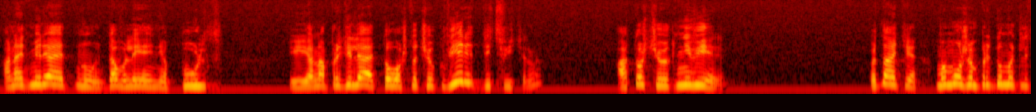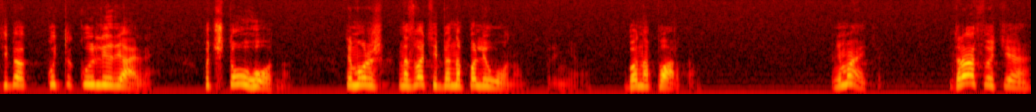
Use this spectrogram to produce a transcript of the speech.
Она измеряет ну, давление, пульс, и она определяет то, во что человек верит действительно, а то, что человек не верит. Вы знаете, мы можем придумать для тебя хоть какую-либо реальность, хоть что угодно. Ты можешь назвать себя Наполеоном, к примеру, Бонапартом. Понимаете? Здравствуйте,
